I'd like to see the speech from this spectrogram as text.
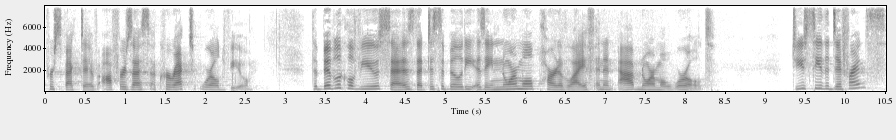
perspective offers us a correct worldview. The biblical view says that disability is a normal part of life in an abnormal world. Do you see the difference?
